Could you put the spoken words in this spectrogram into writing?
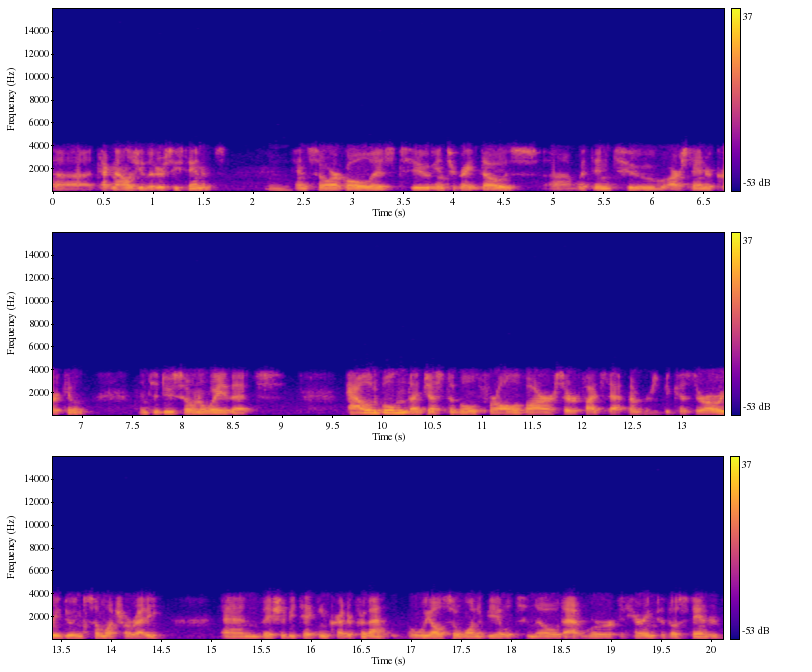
uh, technology literacy standards. Mm. And so our goal is to integrate those uh, within to our standard curriculum and to do so in a way that's palatable and digestible for all of our certified staff members because they're already doing so much already and they should be taking credit for that. But we also want to be able to know that we're adhering to those standards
